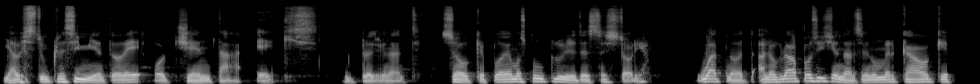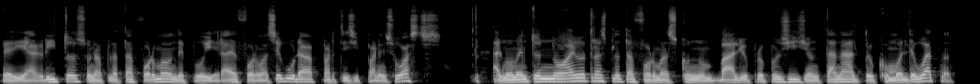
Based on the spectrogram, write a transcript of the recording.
y ha visto un crecimiento de 80x. Impresionante. So, ¿qué podemos concluir de esta historia? Whatnot ha logrado posicionarse en un mercado que pedía a gritos una plataforma donde pudiera de forma segura participar en subastas. Al momento no hay otras plataformas con un value proposition tan alto como el de Whatnot.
